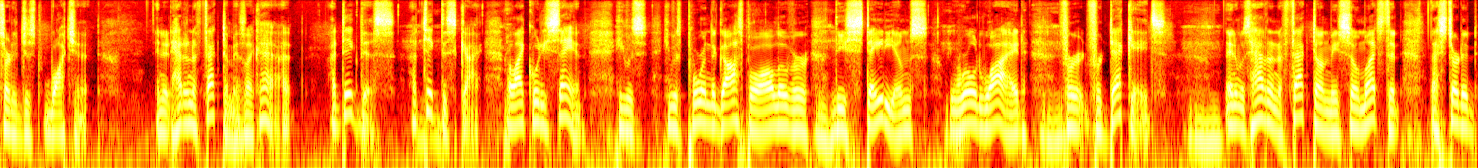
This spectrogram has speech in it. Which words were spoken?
Started just watching it, and it had an effect on me. It's like, hey, I, I dig this. I dig mm-hmm. this guy. I like what he's saying. He was he was pouring the gospel all over mm-hmm. these stadiums mm-hmm. worldwide for for decades, and it was having an effect on me so much that I started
